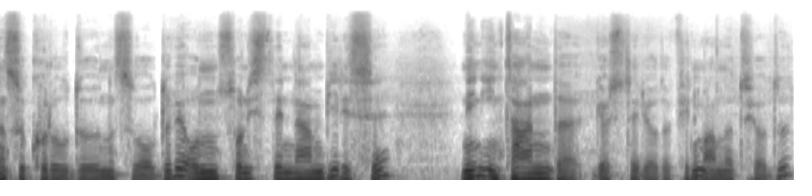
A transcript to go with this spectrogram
Nasıl kurulduğu, nasıl oldu ve onun solistlerinden birisinin intiharını da gösteriyordu film, anlatıyordu.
